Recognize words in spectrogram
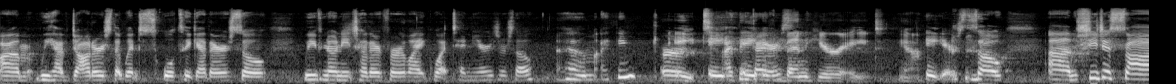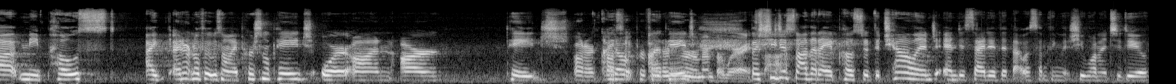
Um, we have daughters that went to school together, so we've known each other for like what ten years or so. Um, I think or eight. eight I think i I've years. been here eight. Yeah, eight years. so um, she just saw me post. I, I don't know if it was on my personal page or on our page on our CrossFit Preferred I don't page. remember where I But she just saw that I had posted the challenge and decided that that was something that she wanted to do,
